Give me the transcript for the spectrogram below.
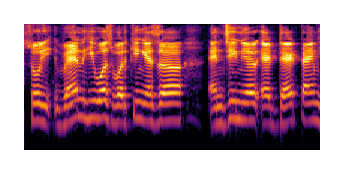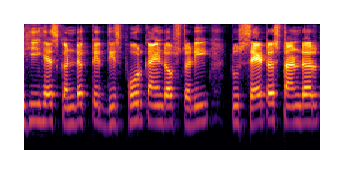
So when he was working as a engineer at that time he has conducted this four kind of study to set a standard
